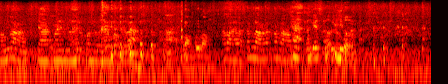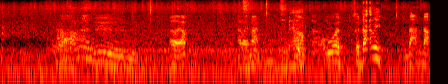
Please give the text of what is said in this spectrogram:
ผมก็จะมารีวิวให้ทุกคนดูนะบอกเลยว่า ลองต้องลอง อร่อยอร่อยต้องลองครับต้องลอง Oke, so iyo. สามสองหนึ่ง Hmm. อร่อยครับ อร่อยมาก ไปให้เอาโอ้ยสุดดะนี่ sedap sedap.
